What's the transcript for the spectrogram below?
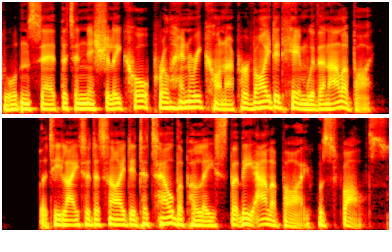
Gordon said that initially Corporal Henry Connor provided him with an alibi, but he later decided to tell the police that the alibi was false.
